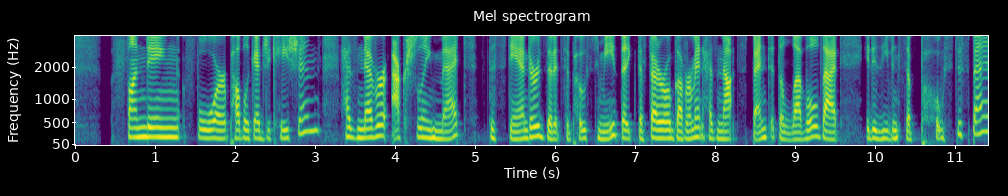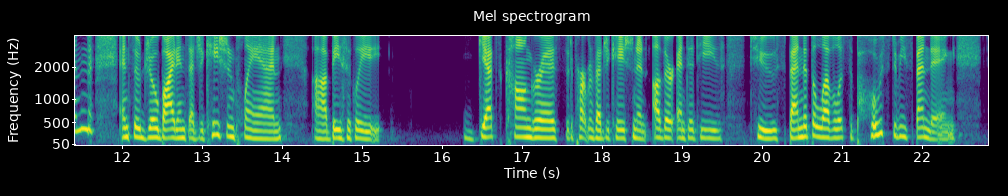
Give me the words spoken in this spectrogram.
funding for public education has never actually met the standards that it's supposed to meet. Like the federal government has not spent at the level that it is even supposed to spend. And so Joe Biden's education plan uh, basically gets Congress, the Department of Education, and other entities to spend at the level it's supposed to be spending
